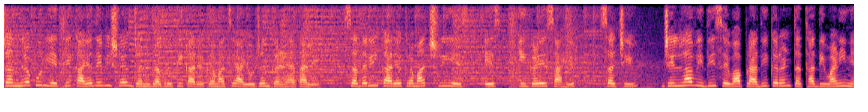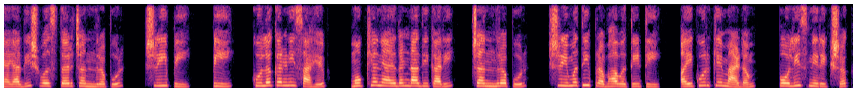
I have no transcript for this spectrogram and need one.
Chandrapur येथे कायदेविषयक जनजागृती कार्यक्रमाचे आयोजन करण्यात आले. सदरील कार्यक्रमात श्री एस एस इगळे साहेब सचिव जिल्हा विधी सेवा प्राधिकरण तथा दिवाणी न्यायाधीश व स्तर चंद्रपूर श्री पी पी कुलकर्णी साहेब मुख्य न्यायदंडाधिकारी Chandrapur Shrimati Prabhavati T Aikurke madam police निरीक्षक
